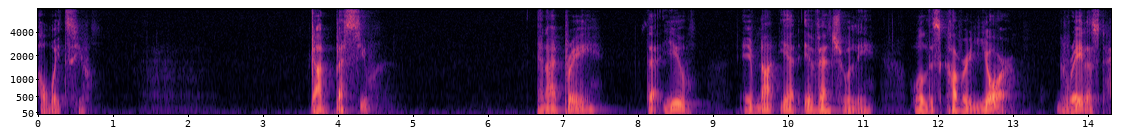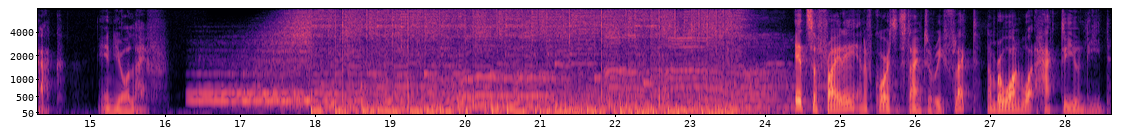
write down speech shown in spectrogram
awaits you. God bless you. And I pray that you, if not yet eventually, will discover your greatest hack in your life. It's a Friday, and of course, it's time to reflect. Number one, what hack do you need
